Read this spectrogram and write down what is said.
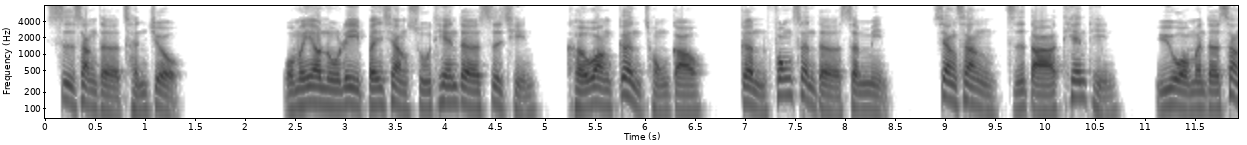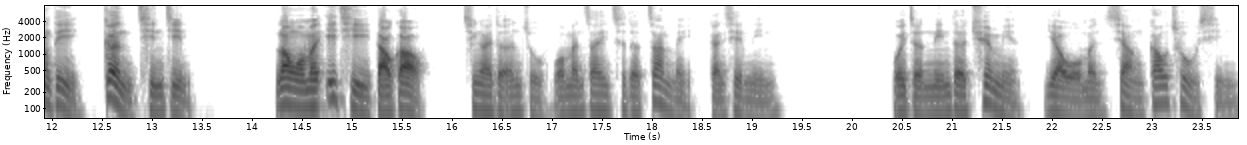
世上的成就。我们要努力奔向属天的事情，渴望更崇高、更丰盛的生命，向上直达天庭，与我们的上帝更亲近。让我们一起祷告，亲爱的恩主，我们再一次的赞美感谢您，为着您的劝勉，要我们向高处行。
